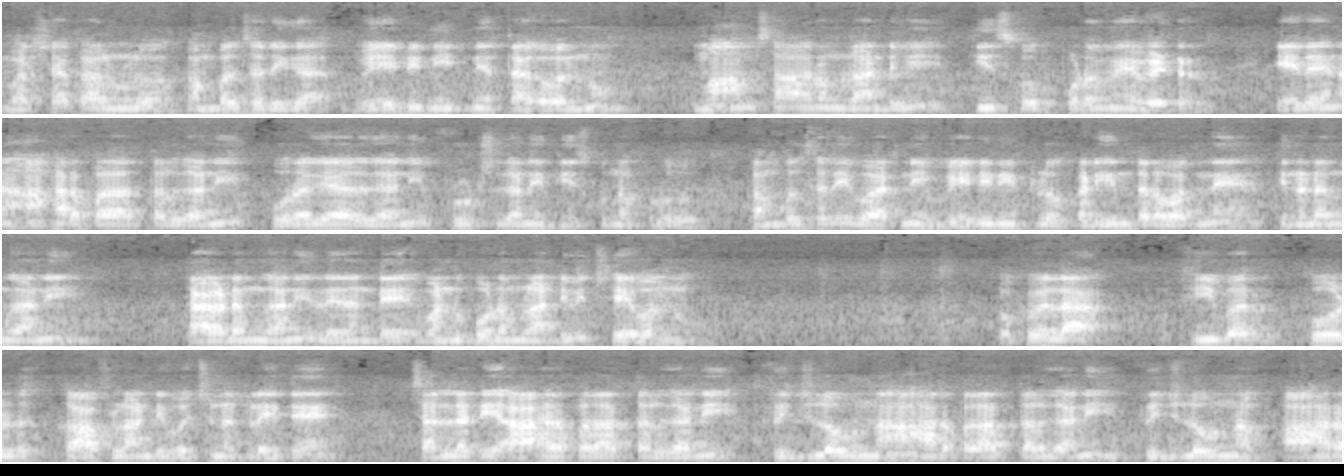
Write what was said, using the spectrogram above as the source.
వర్షాకాలంలో కంపల్సరీగా వేడి నీటిని తాగవలను. మాంసాహారం లాంటివి తీసుకోకపోవడమే బెటర్. ఏదైనా ఆహార పదార్థాలు కానీ కూరగాయలు కానీ ఫ్రూట్స్ కానీ తీసుకున్నప్పుడు కంపల్సరీ వాటిని వేడి నీటిలో కడిగిన తర్వాతనే తినడం కానీ తాగడం కానీ లేదంటే వండుకోవడం లాంటివి చేయవలను. ఒకవేళ ఫీవర్ కోల్డ్ కాఫ్ లాంటివి వచ్చినట్లయితే చల్లటి ఆహార పదార్థాలు కానీ ఫ్రిడ్జ్లో ఉన్న ఆహార పదార్థాలు కానీ ఫ్రిడ్జ్లో ఉన్న ఆహార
